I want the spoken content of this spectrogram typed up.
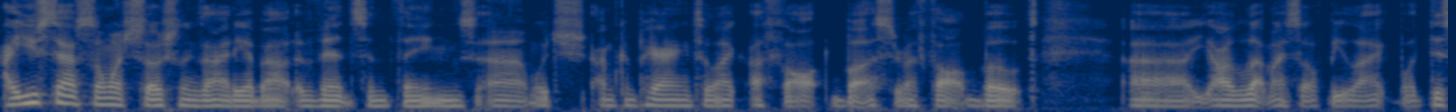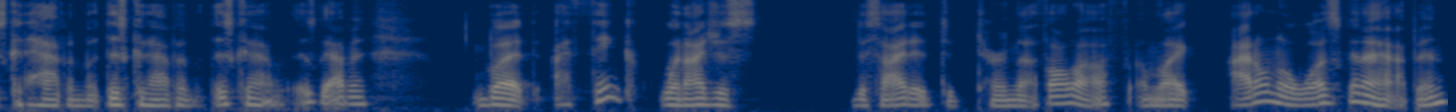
I used to have so much social anxiety about events and things, uh, which I'm comparing to like a thought bus or a thought boat. Uh, I'll let myself be like, but this could happen, but this could happen, but this could happen, this could happen. But I think when I just decided to turn that thought off, I'm like, I don't know what's gonna happen.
